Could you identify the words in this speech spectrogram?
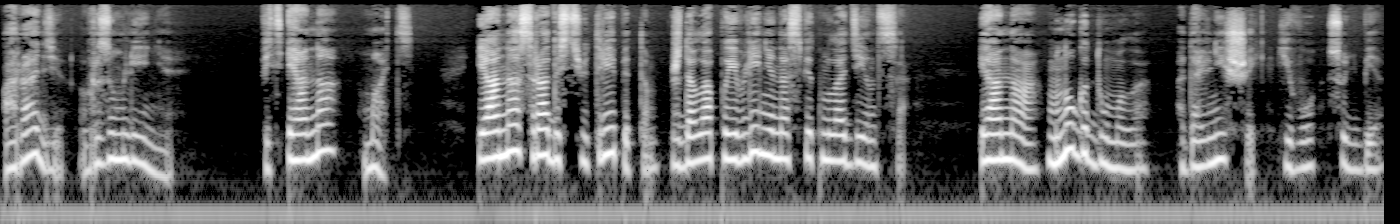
а ради вразумления. Ведь и она мать, и она с радостью и трепетом ждала появления на свет младенца, и она много думала о дальнейшей его судьбе.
